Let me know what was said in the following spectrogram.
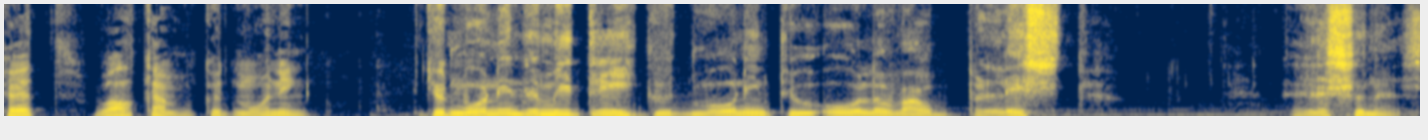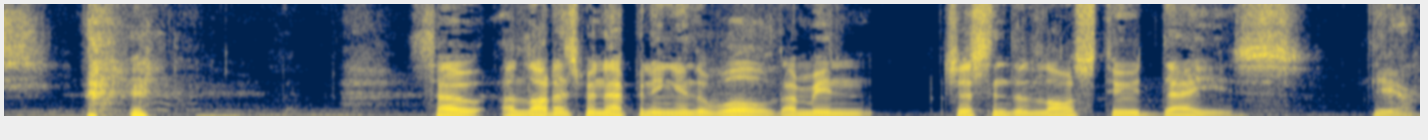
Kurt, welcome. Good morning. Good morning Dimitri. Good morning to all of our blessed listeners. so a lot has been happening in the world. I mean, just in the last 2 days. Yeah.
